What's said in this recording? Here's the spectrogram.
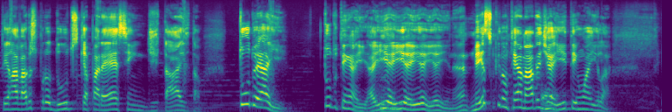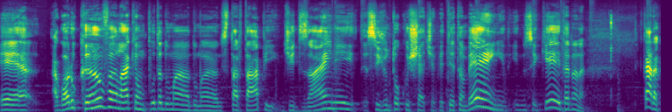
tem lá vários produtos que aparecem digitais e tal. Tudo é aí. Tudo tem aí. Aí, uhum. aí, aí, aí, aí, né? Mesmo que não tenha nada de é. aí, tem um aí lá. É, Agora o Canva lá, que é um puta de uma, de uma startup de design, se juntou com o Chat GPT também, e, não sei o que, e tal. Cara,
